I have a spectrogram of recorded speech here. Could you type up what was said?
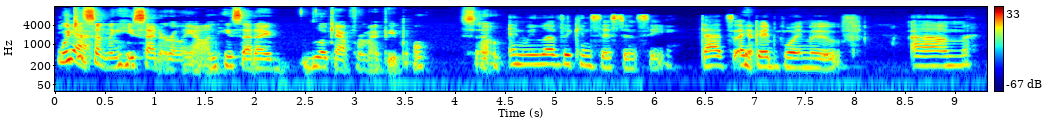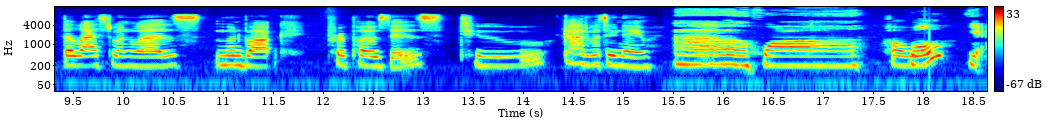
which Yeah. is something he said early on. He said, "I look out for my people." So and we love the consistency. That's a Yep. good boy move. Um, the last one was Moonbok proposes to God. What's her name? uh, Hua, Hua yeah,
